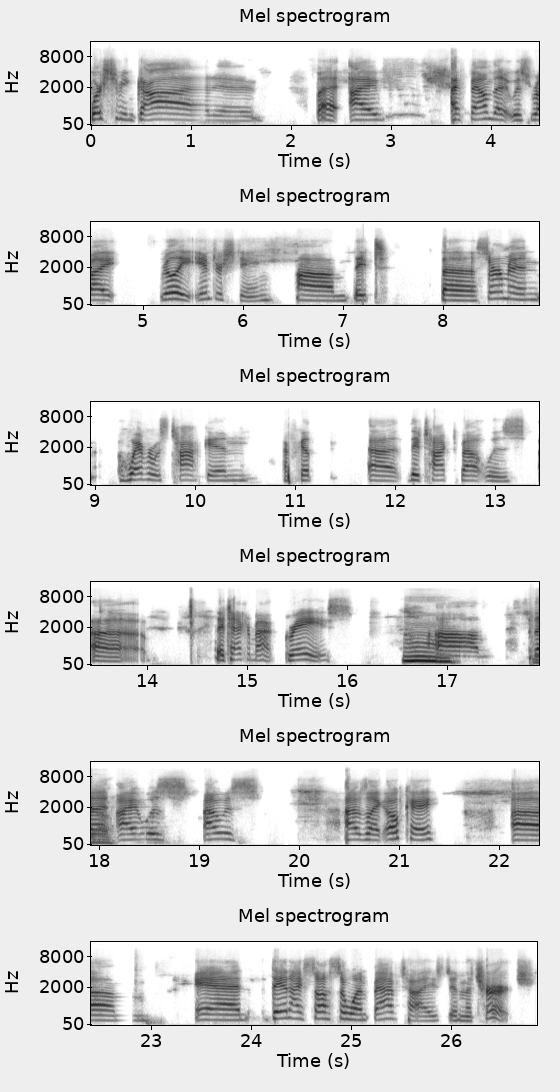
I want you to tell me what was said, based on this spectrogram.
worshiping God and but I I found that it was right really interesting. Um they t- the sermon, whoever was talking, I forgot uh they talked about was uh they talked about grace Mm. um that Yeah. i was i was i was like okay um and then i saw someone baptized in the church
